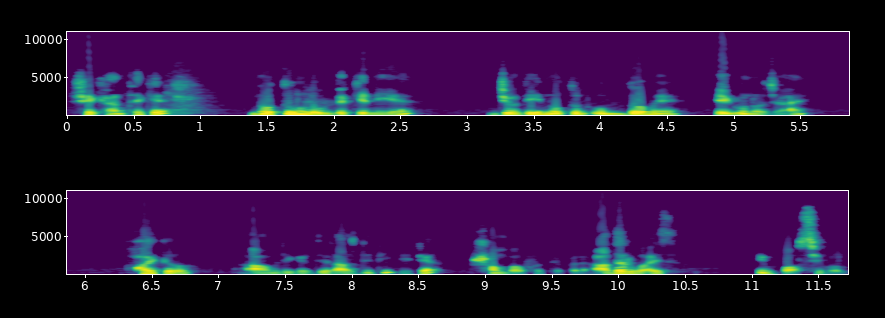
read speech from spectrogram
সেখান থেকে নতুন লোকদেরকে নিয়ে যদি নতুন উদ্যমে এগুনো যায়, হয়তো আওয়ামী লীগের যে রাজনীতি, এটা সম্ভব হতে পারে। Otherwise impossible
